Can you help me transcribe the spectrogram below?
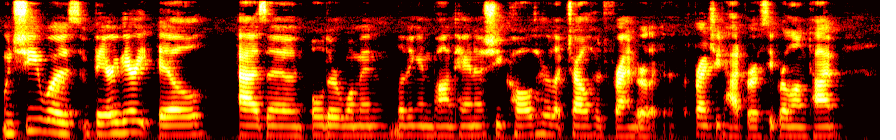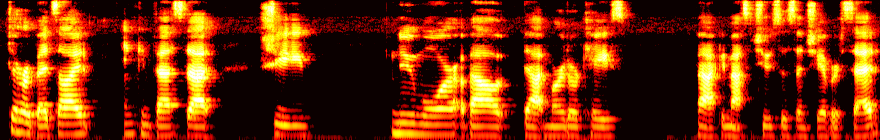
when she was very, very ill as an older woman living in Montana, she called her like childhood friend or like a friend she'd had for a super long time to her bedside and confessed that she knew more about that murder case back in Massachusetts than she ever said.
